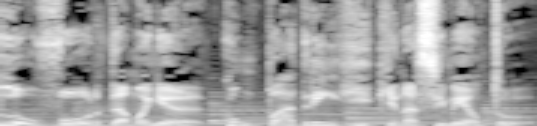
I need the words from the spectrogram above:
Louvor da Manhã, com Padre Henrique Nascimento.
